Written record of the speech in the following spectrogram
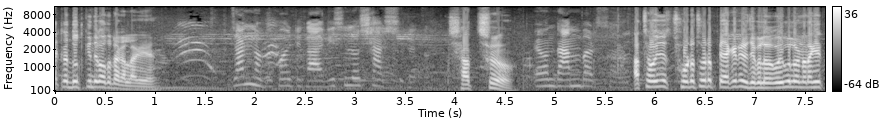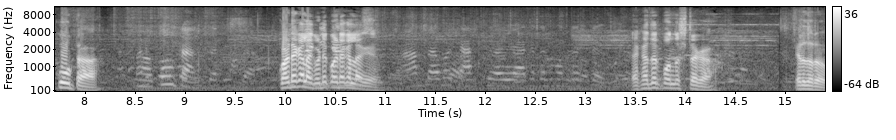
একটা দুধ কিনতে কত টাকা লাগে? সাতশো। আচ্ছা ওই যে ছোট ছোট প্যাকেটের যেগুলো ওইগুলো নাকি কৌটা? হ্যাঁ, কয় টাকা লাগে? ওটা কয় টাকা লাগে? এক হাজার পঞ্চাশ টাকা। এটা ধরো।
